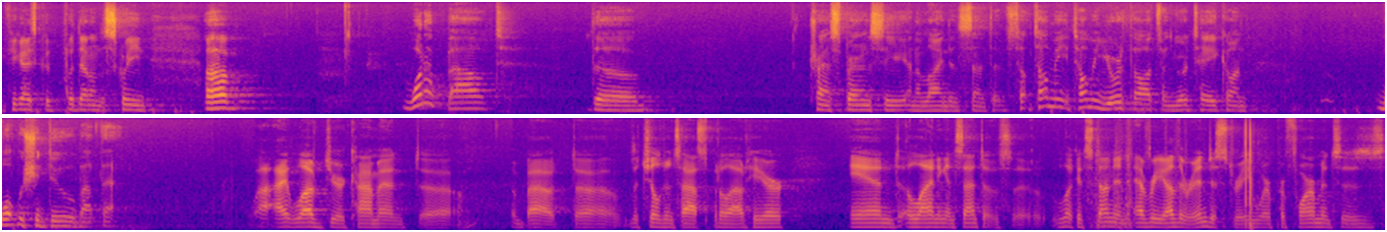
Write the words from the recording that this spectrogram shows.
If you guys could put that on the screen. Um, what about the transparency and aligned incentives? Tell, tell me, tell me your thoughts and your take on what we should do about that. I loved your comment uh, about uh, the Children's Hospital out here and aligning incentives. Uh, Look, it's done in every other industry where performance is,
